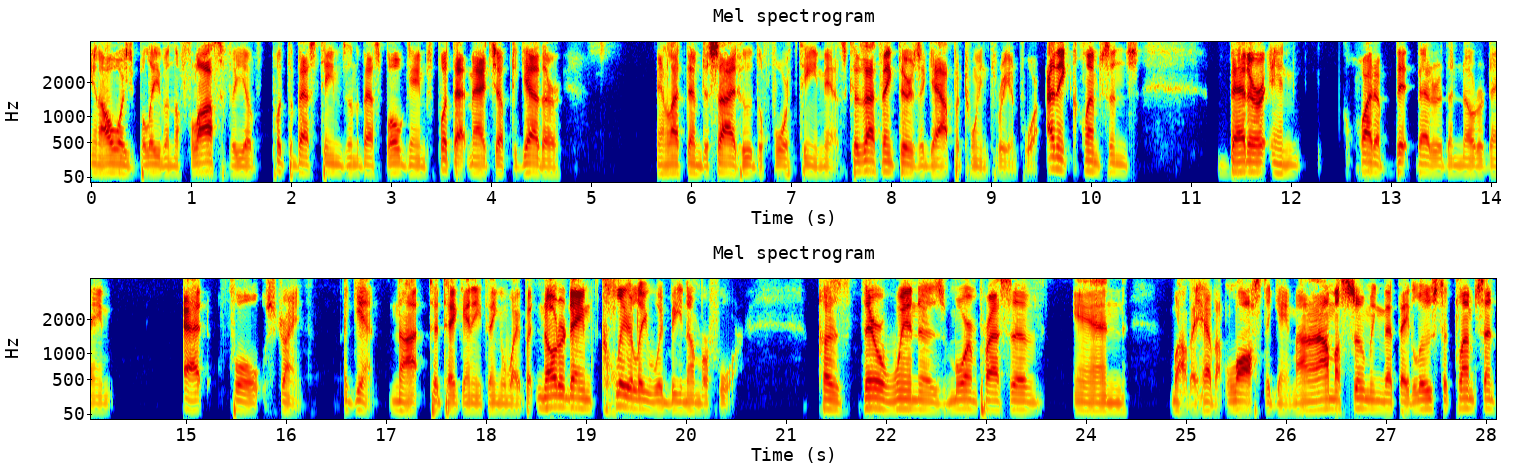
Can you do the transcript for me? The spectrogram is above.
and I always believe in the philosophy of put the best teams in the best bowl games, put that matchup together, and let them decide who the fourth team is. Because I think there's a gap between three and four. I think Clemson's better and quite a bit better than Notre Dame at full strength. Again, not to take anything away, but Notre Dame clearly would be number four because their win is more impressive and well, they haven't lost a game. And I'm assuming that they lose to Clemson.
